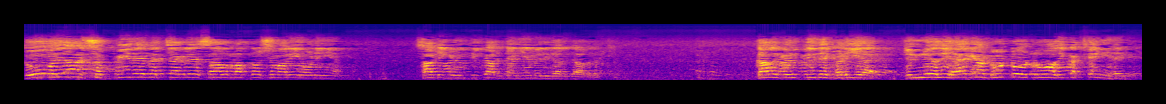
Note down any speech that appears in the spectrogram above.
2026 ਦੇ ਵਿੱਚ ਅਗਲੇ ਸਾਲ ਮਰਦਮਸ਼ੁਮਾਰੀ ਹੋਣੀ ਹੈ ਸਾਡੀ ਗਿਣਤੀ ਘਟ ਜਾਣੀ ਹੈ, ਮੇਰੀ ਗੱਲ ਯਾਦ ਰੱਖਿਓ ਗੱਲ ਗਿਣਤੀ ਤੇ ਖੜੀ ਹੈ। ਜਿੰਨੇ ਅਸੀਂ ਹੈਗੇ ਹਾਂ ਡੂ ਟੋਟ ਨੂੰ ਅਸੀਂ ਇਕੱਠੇ ਨਹੀਂ ਹੈਗੇ।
